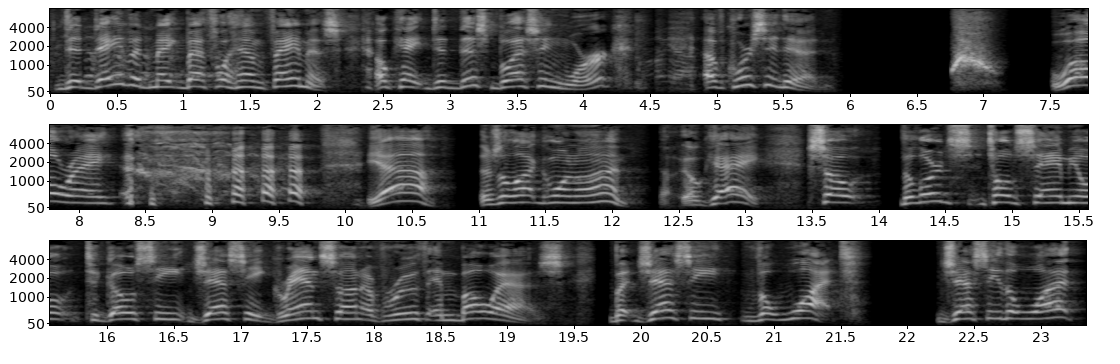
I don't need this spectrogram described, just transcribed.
Did David make Bethlehem famous? Okay, did this blessing work? Of course it did. Whew. Whoa, Ray. yeah, there's a lot going on. Okay, so the Lord told Samuel to go see Jesse, grandson of Ruth and Boaz. But Jesse the what? Jesse the what?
